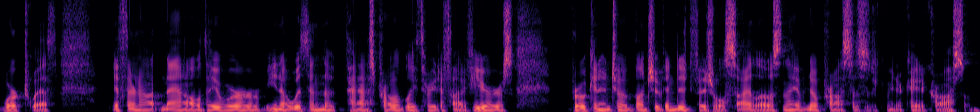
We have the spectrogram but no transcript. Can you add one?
worked with, if they're not now, they were, you know, within the past probably three to five years, broken into a bunch of individual silos and they have no processes to communicate across them.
